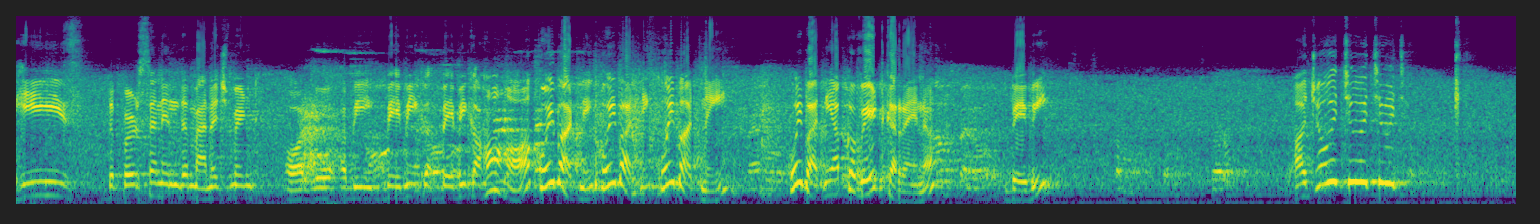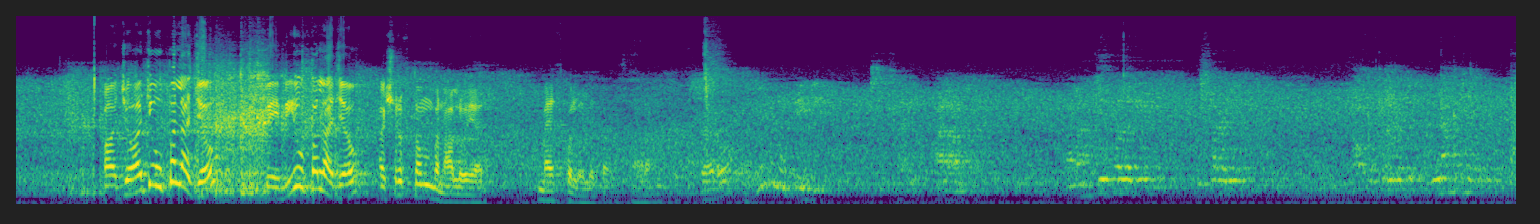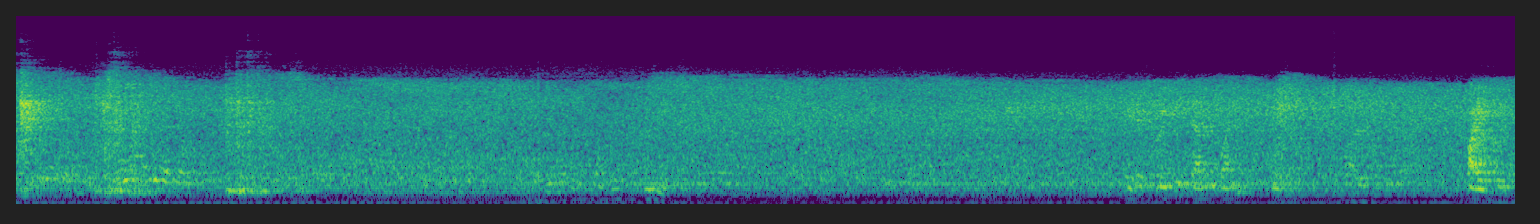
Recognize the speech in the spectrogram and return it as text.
He is the person in the management और वो अभी बेबी का बेबी का हाँ हाँ कोई बात नहीं, कोई बात नहीं, कोई बात नहीं, कोई बात नहीं, आपका वेट कर रहे हैं ना बेबी आ जाओ आ जाओ आ जाओ आ जाओ। आ जाओ ऊपर आ जाओ। बेबी ऊपर आ जाओ। अशरफ, तुम बना लो यार, मैं इसको ले लेता हूँ Thank you. 7.50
